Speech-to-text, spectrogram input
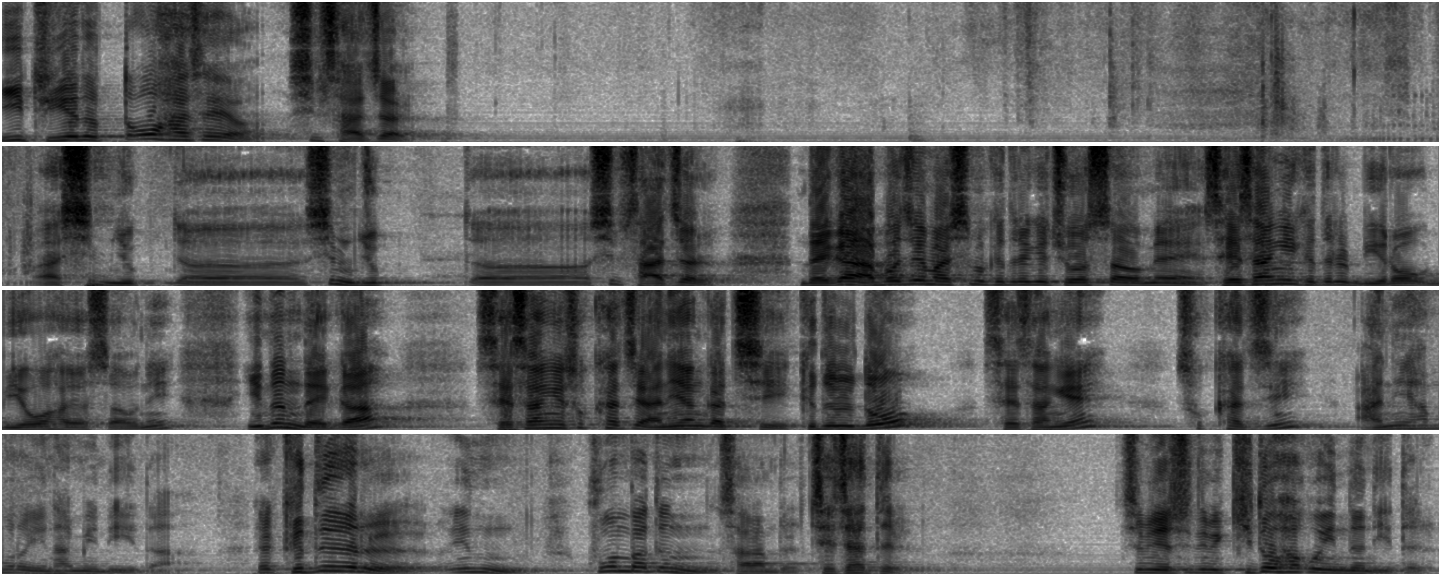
이 뒤에도 또 하세요. 14절. 아, 16, 어, 16, 어, 14절. 내가 아버지의 말씀을 그들에게 주었사오매 세상이 그들을 미워, 미워하였사오니 이는 내가 세상에 속하지 아니한 같이 그들도 세상에 속하지 아니함으로 인함이니이다. 그들을 구원받은 사람들, 제자들, 지금 예수님이 기도하고 있는 이들,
